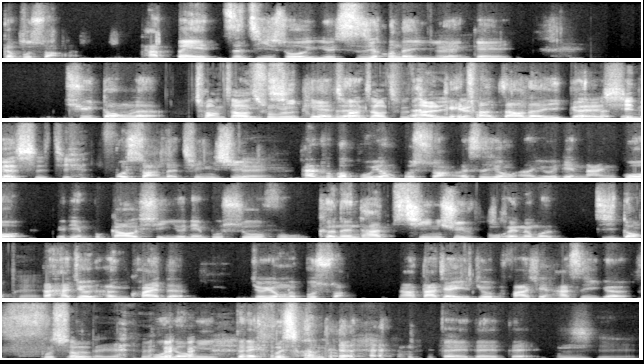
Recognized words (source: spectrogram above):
更不爽了。他被自己所语使用的语言给驱动了。创造出欺骗，创造出他 给创造了一个新的世界，不爽的情绪。他如果不用不爽，而是用呃有一点难过，有点不高兴，有点不舒服，可能他情绪不会那么激动。但他就很快的就用了不爽，然后大家也就发现他是一个不爽的人，不容易对不爽的人。对对对，嗯，是，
